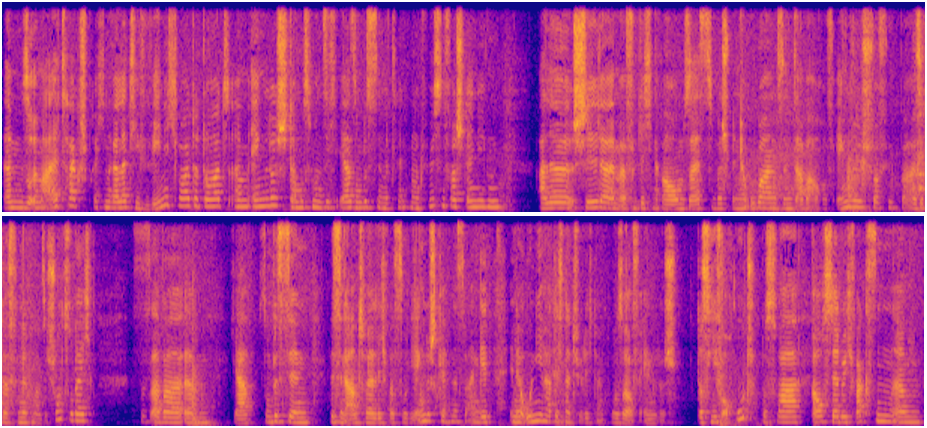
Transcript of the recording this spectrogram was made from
Ähm, so im Alltag sprechen relativ wenig Leute dort ähm, Englisch. Da muss man sich eher so ein bisschen mit Händen und Füßen verständigen. Alle Schilder im öffentlichen Raum, sei es zum Beispiel in der U-Bahn, sind aber auch auf Englisch verfügbar. Also da findet man sich schon zurecht. Es ist aber ähm, ja so ein bisschen, bisschen abenteuerlich, was so die Englischkenntnisse angeht. In der Uni hatte ich natürlich dann Kurse auf Englisch das lief auch gut. Das war auch sehr durchwachsen, ähm,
